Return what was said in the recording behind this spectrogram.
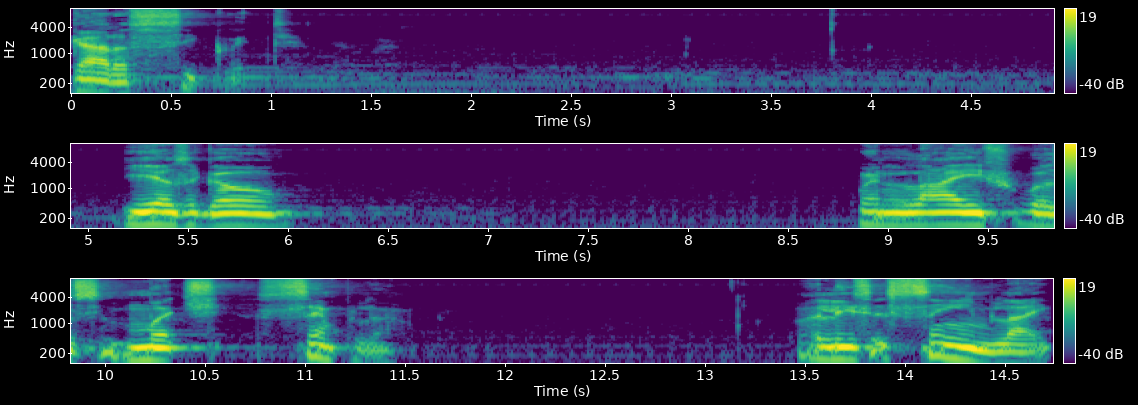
got a secret. Years ago, when life was much simpler, or at least it seemed like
